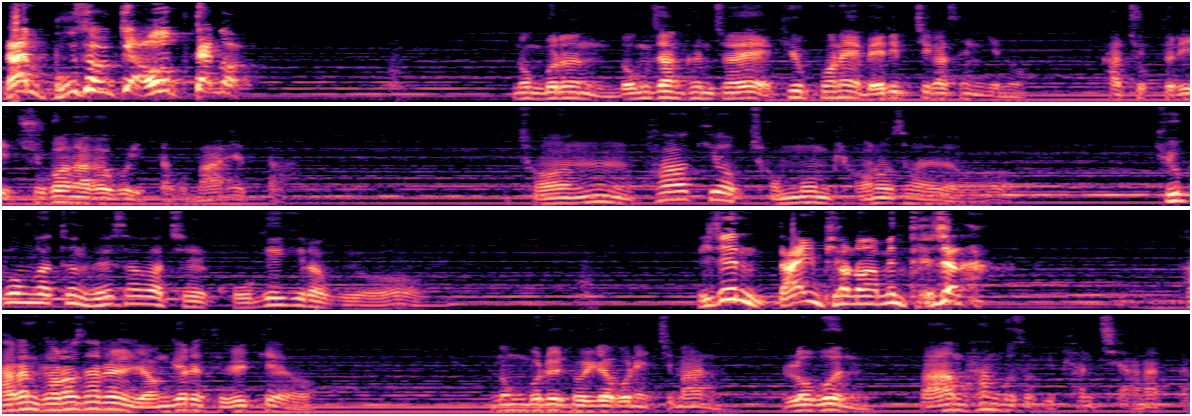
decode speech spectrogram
난 무서울 게 없다고. 농부는 농장 근처에 듀폰의 매립지가 생긴 후 가축들이 죽어나가고 있다고 말했다. 전 화학기업 전문 변호사예요. 듀폰 같은 회사가 제 고객이라고요. 이젠 날 변호하면 되잖아. 다른 변호사를 연결해 드릴게요. 농부를 돌려보냈지만 롭은 마음 한구석이 편치 않았다.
